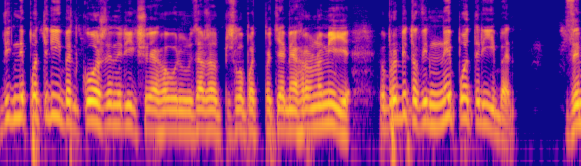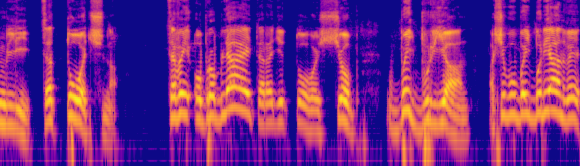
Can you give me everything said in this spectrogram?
він не потрібен кожен рік, що я говорю, це пішло по, по темі агрономії. Обробіток він не потрібен землі. Це точно. Це ви обробляєте раді того, щоб вбити бур'ян. А щоб вбити бур'ян, ви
